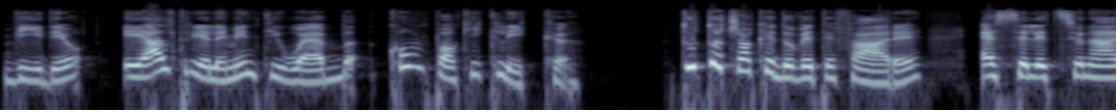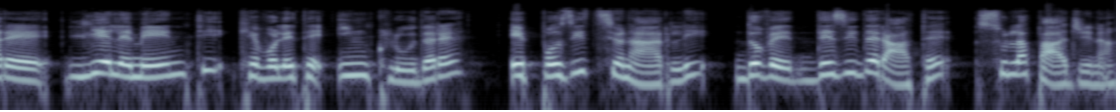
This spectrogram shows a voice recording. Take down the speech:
video e altri elementi web con pochi clic. Tutto ciò che dovete fare è selezionare gli elementi che volete includere e posizionarli dove desiderate sulla pagina.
